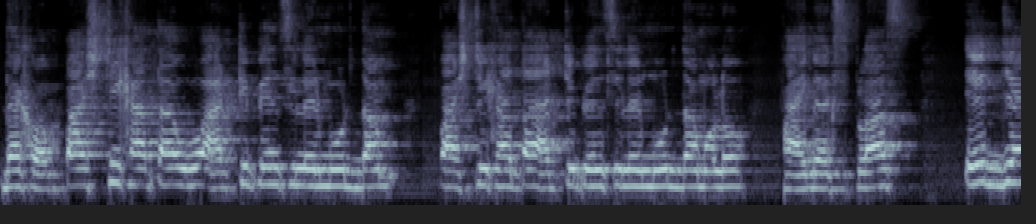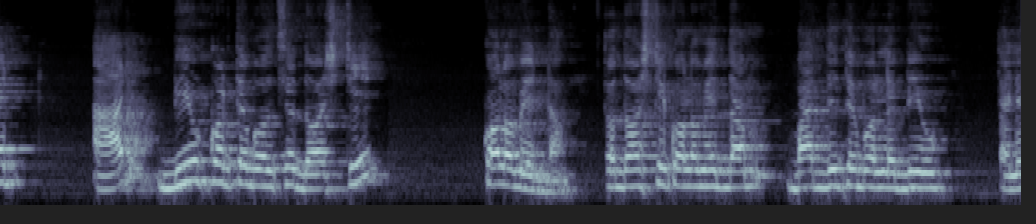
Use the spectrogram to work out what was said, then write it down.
দেখো, পাঁচটি খাতা ও আটটি পেন্সিলের মোট দাম। পাঁচটি খাতা, আটটি পেন্সিলের মোট দাম হলো five x plus eight z আর বিয়োগ করতে বলছে দশটি কলমের দাম। তো দশটি কলমের দাম বাদ দিতে বললে বিয়োগ, তাহলে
